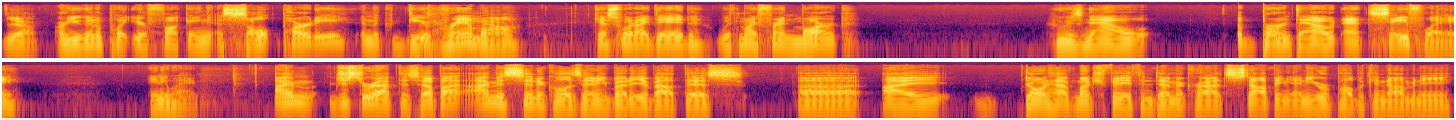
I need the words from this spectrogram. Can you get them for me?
Yeah. Are you going to put your fucking assault party in the dear grandma? No. Guess what I did with my friend Mark, who is now uh, burnt out at Safeway. Anyway, I'm just to wrap this up. I, I'm as cynical as anybody about this. Uh, I don't have much faith in Democrats stopping any Republican nominee.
